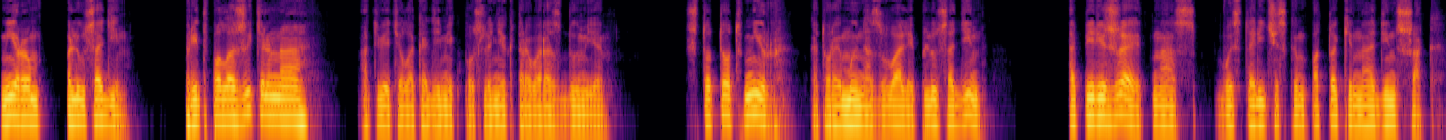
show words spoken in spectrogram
миром плюс один. Предположительно, — ответил академик после некоторого раздумья, — что тот мир, который мы назвали плюс один, опережает нас в историческом потоке на один шаг.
